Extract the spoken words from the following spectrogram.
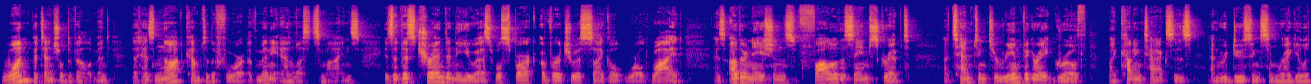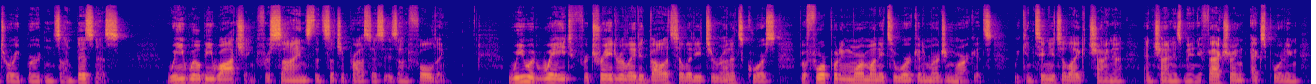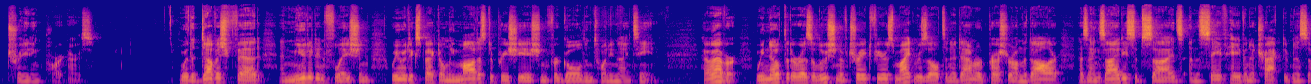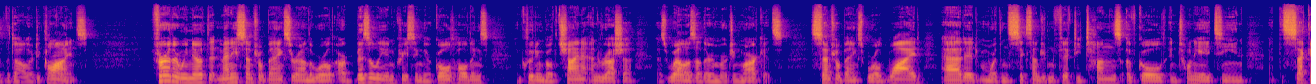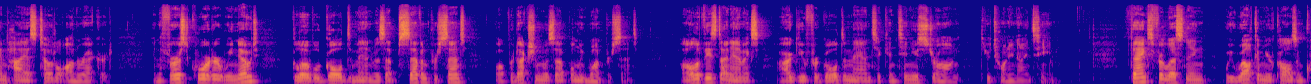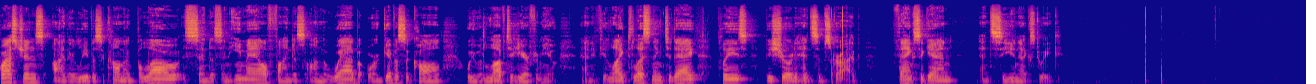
One potential development that has not come to the fore of many analysts' minds is that this trend in the U.S. will spark a virtuous cycle worldwide as other nations follow the same script, attempting to reinvigorate growth by cutting taxes and reducing some regulatory burdens on business. We will be watching for signs that such a process is unfolding. We would wait for trade related volatility to run its course before putting more money to work in emerging markets. We continue to like China and China's manufacturing, exporting, trading partners. With a dovish Fed and muted inflation, we would expect only modest appreciation for gold in 2019. However, we note that a resolution of trade fears might result in a downward pressure on the dollar as anxiety subsides and the safe haven attractiveness of the dollar declines. Further, we note that many central banks around the world are busily increasing their gold holdings, including both China and Russia, as well as other emerging markets. Central banks worldwide added more than 650 tons of gold in 2018 at the second highest total on record. In the first quarter, we note global gold demand was up 7%, while production was up only 1%. All of these dynamics argue for gold demand to continue strong through 2019. Thanks for listening. We welcome your calls and questions. Either leave us a comment below, send us an email, find us on the web, or give us a call. We would love to hear from you. And if you liked listening today, please be sure to hit subscribe. Thanks again, and see you next week.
